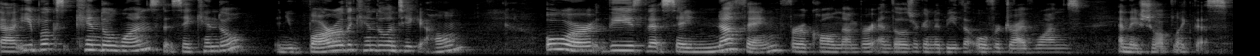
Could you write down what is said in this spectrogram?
uh, ebooks Kindle ones that say Kindle, and you borrow the Kindle and take it home, or these that say nothing for a call number, and those are going to be the overdrive ones, and they show up like this.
